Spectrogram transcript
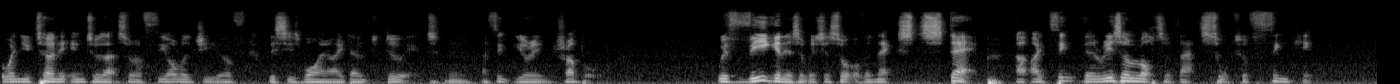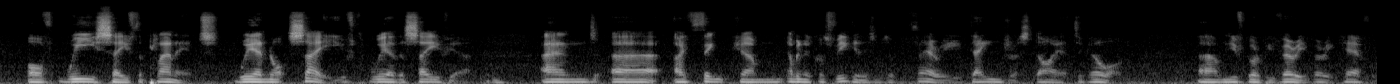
when you turn it into that sort of theology of this is why I don't do it, Mm. I think you're in trouble. With veganism, which is sort of the next step, uh, I think there is a lot of that sort of thinking of we save the planet, we're not saved, we're the savior. And uh, I think, um, I mean, of course, veganism is a very dangerous diet to go on. Um, you've got to be very, very careful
